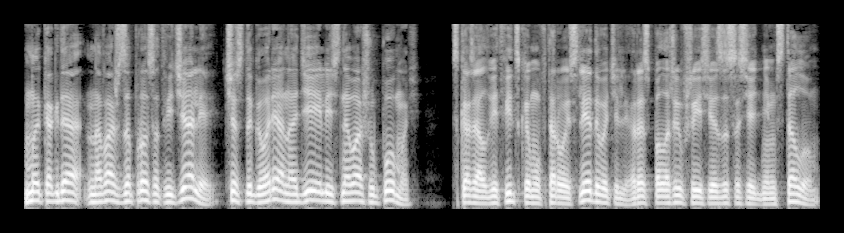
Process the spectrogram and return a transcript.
Мы, когда на ваш запрос отвечали, честно говоря, надеялись на вашу помощь», сказал Ветвицкому второй следователь, расположившийся за соседним столом.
